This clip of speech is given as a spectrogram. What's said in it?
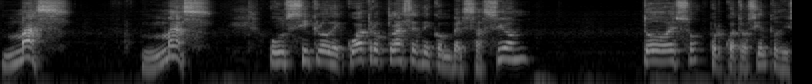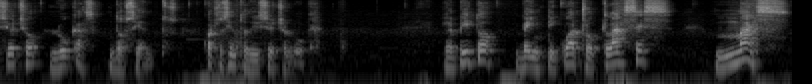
más, más un ciclo de cuatro clases de conversación, todo eso por 418 lucas 200. 418 lucas. Repito, 24 clases más,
